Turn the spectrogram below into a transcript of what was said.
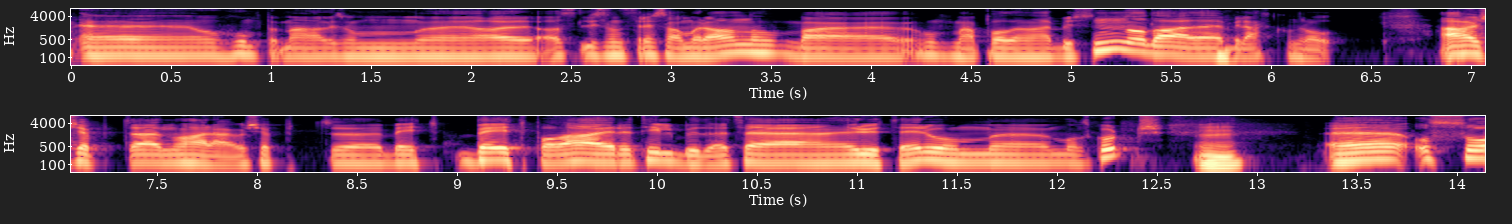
Uh, og humper meg liksom uh, litt sånn stressa om morgenen. Humper meg, meg på den her bussen, og da er det billettkontroll. Jeg har kjøpt, nå har jeg jo kjøpt beit, beit på det her tilbudet til Ruter om månedskort. Mm. Eh, og så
